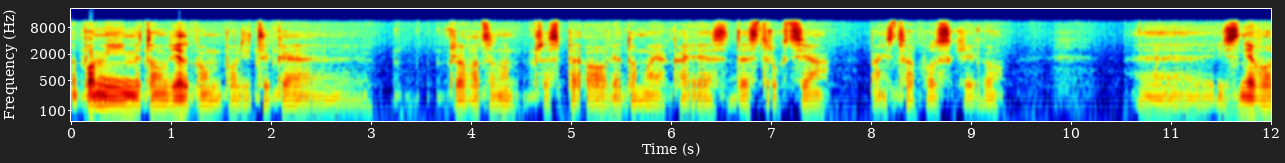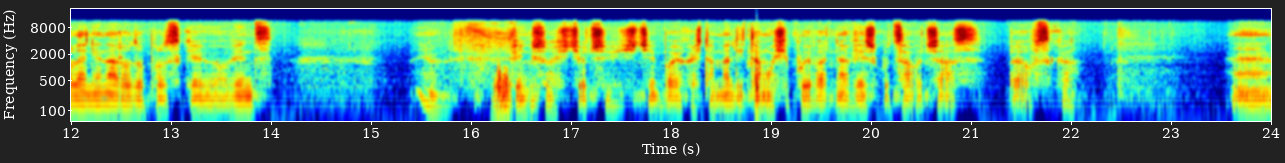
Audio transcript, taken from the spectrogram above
no pomijmy tą wielką politykę prowadzoną przez PO, wiadomo jaka jest destrukcja państwa polskiego. e, i zniewolenie narodu polskiego, więc w większości oczywiście, bo jakaś tam elita musi pływać na wierzchu cały czas, peowska. E,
